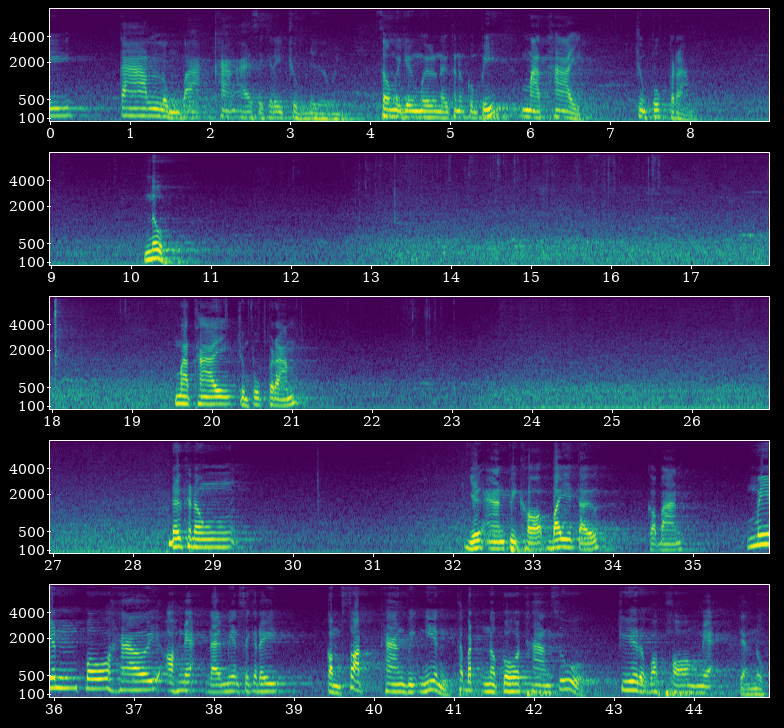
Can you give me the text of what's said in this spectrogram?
ការលំបាកខាងឯសេចក្តីជំនឿវិញសូមឲ្យយើងមើលនៅក្នុងគម្ពីរម៉ាថាយជំពូក5នោះម៉ាថាយជំពូក5 នៅក្នុងយើងអានពីខ3ទៅក៏បាន មានពោហើយអស់អ្នកដែលមានសេចក្តីកំសត់ខាងវិញ្ញាណត្បិតនគរឋានសួគ៌ជារបស់ផងអ្នកទាំងនោះ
